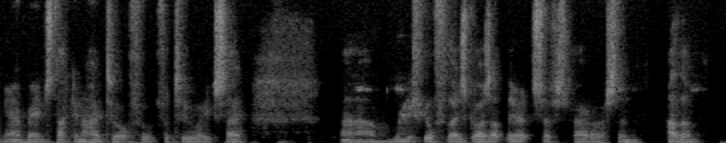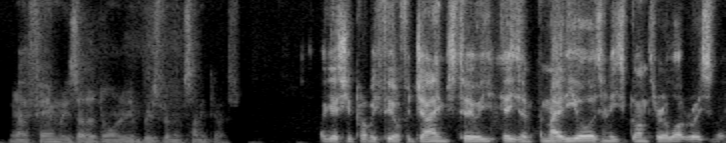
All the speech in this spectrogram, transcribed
you know, being stuck in a hotel for, for two weeks. So, um, really feel for those guys up there at Surfers Paradise and other, you know, families that are doing it in Brisbane and Sunny Coast. I guess you'd probably feel for James too. He, he's a mate of yours and he's gone through a lot recently.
